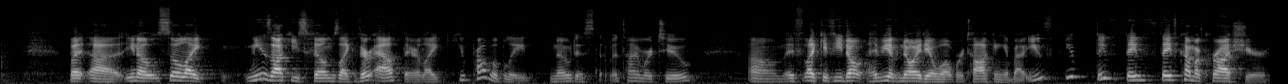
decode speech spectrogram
but uh, you know, so like Miyazaki's films, like they're out there. Like you probably noticed them a time or two. Um, if like if you don't, if you have no idea what we're talking about, you've you they've they've they've come across your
